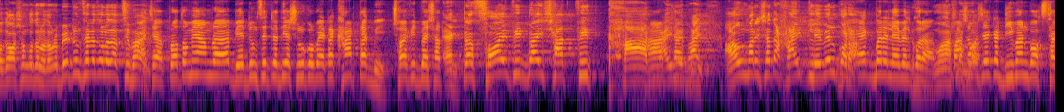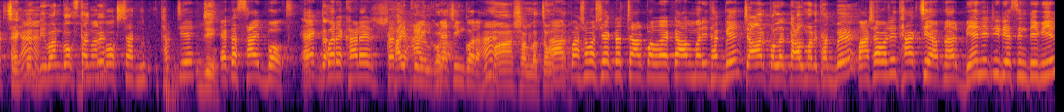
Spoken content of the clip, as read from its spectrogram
ওকে অসংখ্য ধন্যবাদ। আমরা বেডরুম সেটে চলে যাচ্ছি ভাই। আচ্ছা প্রথমে আমরা বেডরুম সেটটা দিয়ে শুরু করব। একটা খাট থাকবে ছয় ফিট বাই সাত ফিট একটা ছয় ফিট বাই সাত ফিট খাট। ভাই আলমারির সাথে হাইট লেভেল করা। একবারে লেভেল করা। পাশাপাশি একটা ডিভান বক্স থাকছে একটা ডিভান বক্স থাকবে। বক্স থাকছে। একটা সাইড বক্স একবারে খাটের সাথে করা। ম্যাচিং করা হ্যাঁ? মাশাআল্লাহ, চমৎকার। আর পাশাপাশি একটা চার পাল্লার একটা আলমারি থাকবে। চার পাল্লা একটা আলমারি থাকবে। পাশাপাশি থাকছে আপনার ভ্যানিটি ড্রেসিং টেবিল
